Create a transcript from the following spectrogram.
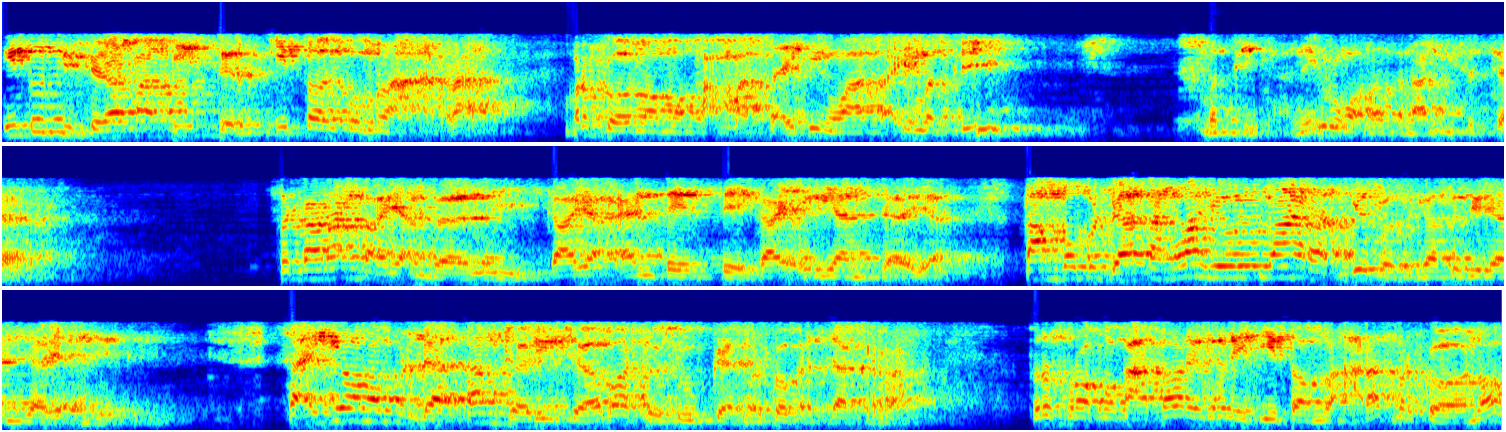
itu didramatisir. Kita itu melarat mergo Muhammad saiki nguasai Medi Medina. Ini rumah tenan sejarah. Sekarang kayak Bali, kayak NTT, kayak Irian Jaya. Tanpa pendatang lah ya melarat gitu dengan Irian Jaya NTT. Saya orang pendatang dari Jawa do juga mergo kerja keras. Terus provokator itu nih kita melarat mergo no.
